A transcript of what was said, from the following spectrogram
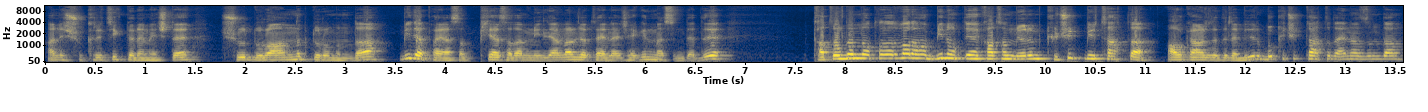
Hani şu kritik dönemeçte şu durağanlık durumunda bir de piyasa, piyasadan milyarlarca TL çekilmesin dedi. Katıldığım noktalar var ama bir noktaya katılmıyorum. Küçük bir tahta halka arz edilebilir. Bu küçük tahtada en azından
